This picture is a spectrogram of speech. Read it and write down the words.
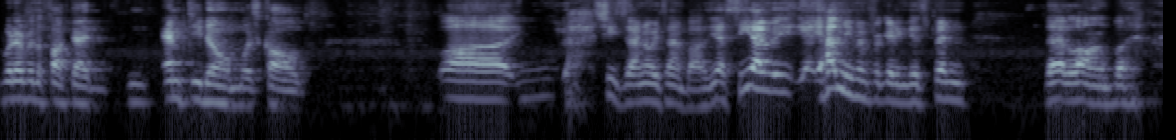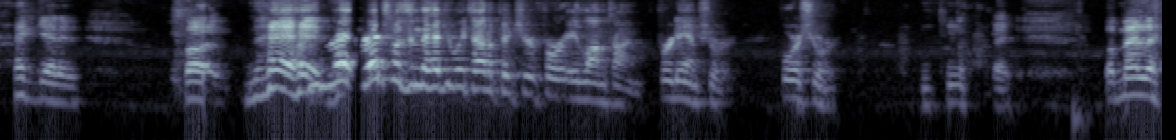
whatever the fuck that empty dome was called. Uh, jeez, I know what you're talking about. Yeah, see, I mean, I'm even forgetting it's been that long, but I get it. But I man, mean, Red- Reds was in the heavyweight title picture for a long time, for damn sure, for sure. Right. but man, like,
